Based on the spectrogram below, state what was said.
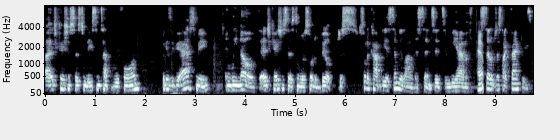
our education system needs some type of reform. Because if you ask me, and we know the education system was sort of built just sort of copy the assembly line in a sense. It's we have a yep. setup just like factories.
